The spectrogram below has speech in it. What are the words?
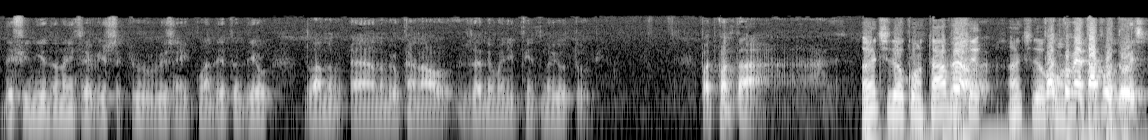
definida na entrevista que o Luiz Henrique Mandetta deu lá no, é, no meu canal José Neumann Pinto no YouTube. Pode contar. Antes de eu contar, você. Não, antes de eu pode comentar por dois.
